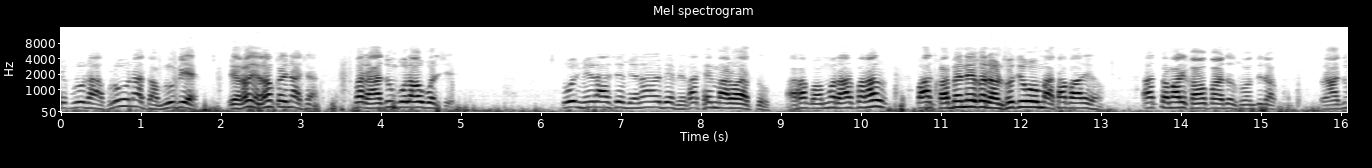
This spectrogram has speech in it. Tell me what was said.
એક પેલું ના ધમલું બે. હેરાન હેરાન કરી નાખ્યા. પણ રાજુ બોલાવવું પડશે. તો જ મેર આવશે, બેના બે ભેગા થઈને મારવા હતો આખા ગામમાં રાર પર પાછ ખબર નહીં કે રણસો જેવો માથા છે. આજ તમારી ખાવા પાડ શાંતિ રાખો. રાજુ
